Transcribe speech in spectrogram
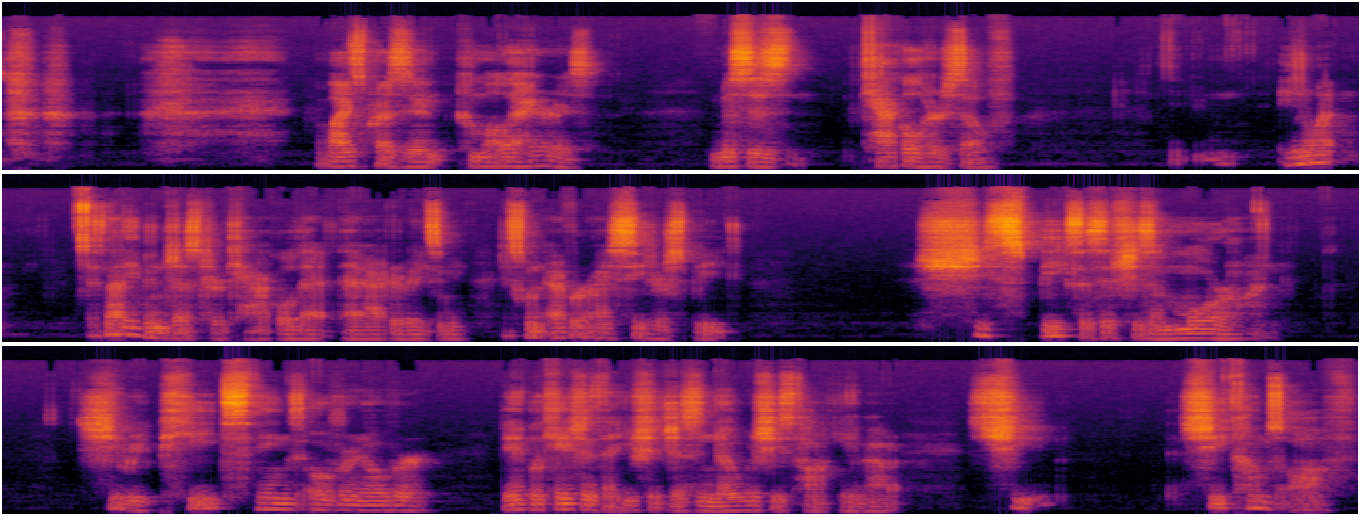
Vice President Kamala Harris, Mrs. Cackle herself. You know what? It's not even just her cackle that, that aggravates me. It's whenever I see her speak. She speaks as if she's a moron. She repeats things over and over. The implication is that you should just know what she's talking about. She she comes off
